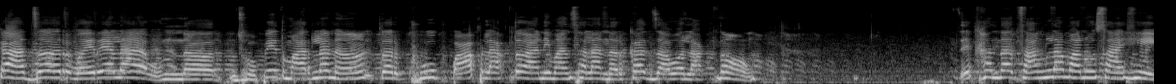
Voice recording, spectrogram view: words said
का जर वैऱ्याला न, झोपेत मारलं ना तर खूप पाप लागतं आणि माणसाला नरकात जावं लागतं. एखादा चांगला माणूस आहे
